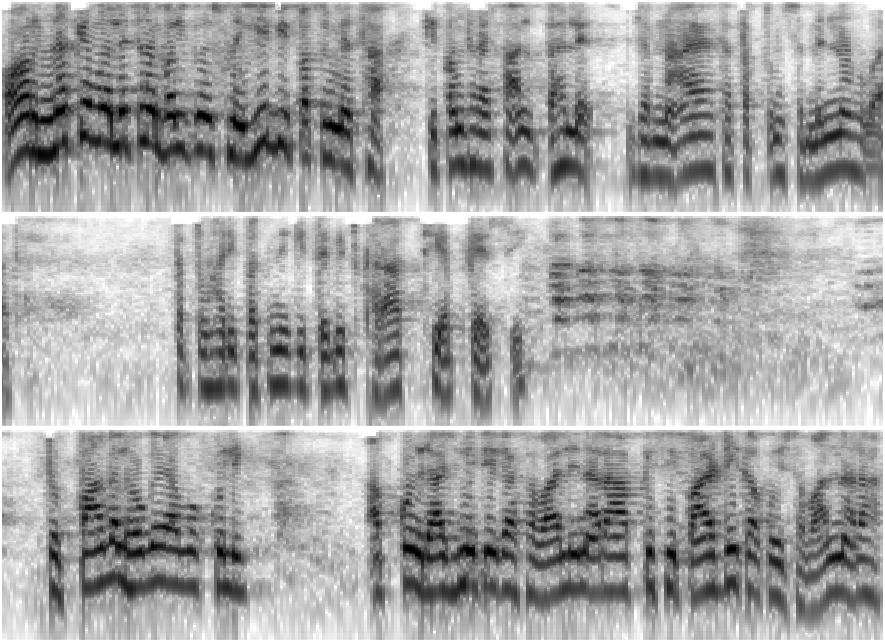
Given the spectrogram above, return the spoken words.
और न केवल इतना, बल्कि उसमें ये भी पत्र में था कि पंद्रह साल पहले जब मैं आया था, तब तुमसे मिलना हुआ था। तब तुम्हारी पत्नी की तबीयत खराब थी अब कैसी? तो पागल हो गया वो कुली। अब कोई राजनीति का सवाल ही ना रहा, अब किसी पार्टी का कोई सवाल ना रहा।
